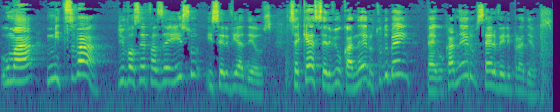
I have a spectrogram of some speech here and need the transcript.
uma mitzvah de você fazer isso e servir a Deus. Você quer servir o carneiro? Tudo bem, pega o carneiro, serve ele para Deus.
